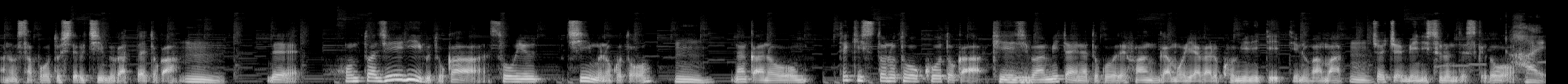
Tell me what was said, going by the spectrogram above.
あのサポートしてるチームがあったりとか、うん、で本当は J リーグとかそういうチームのこと、うん、なんかあのテキストの投稿とか掲示板みたいなところでファンが盛り上がるコミュニティっていうのはまあちょいちょい目にするんですけど、はい、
